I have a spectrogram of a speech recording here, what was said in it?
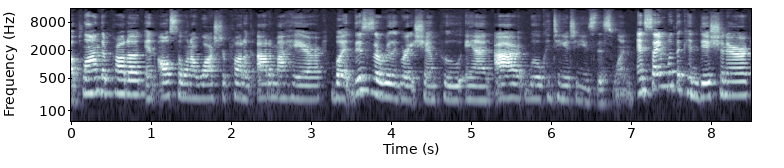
applying the product and also when I wash the product out of my hair. But this is a really great shampoo and I will continue to use this one. And same with the conditioner.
